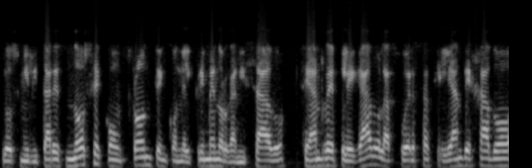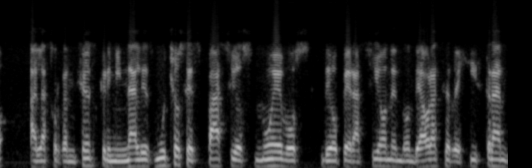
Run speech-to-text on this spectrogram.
los militares no se confronten con el crimen organizado, se han replegado las fuerzas y le han dejado a las organizaciones criminales muchos espacios nuevos de operación en donde ahora se registran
